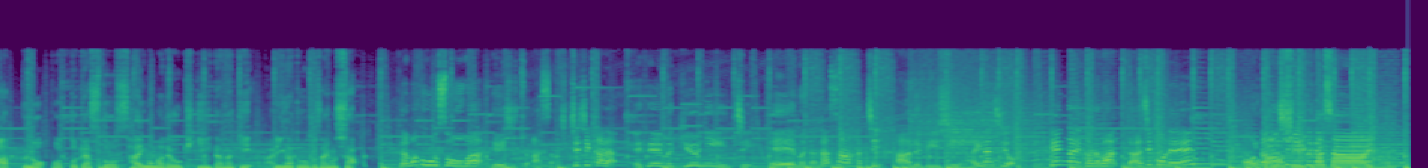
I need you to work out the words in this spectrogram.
アップのポッドキャストを最後までお聞きいただきありがとうございました。生放送は平日朝7時から FM921 AM738 RBC ハイラジオ。県外からはラジコですお楽しみください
